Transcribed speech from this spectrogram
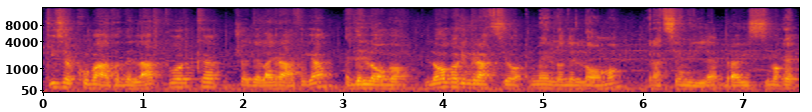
chi si è occupato dell'artwork, cioè della grafica e del logo. Il logo ringrazio Nello dell'Omo, grazie mille, bravissimo che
